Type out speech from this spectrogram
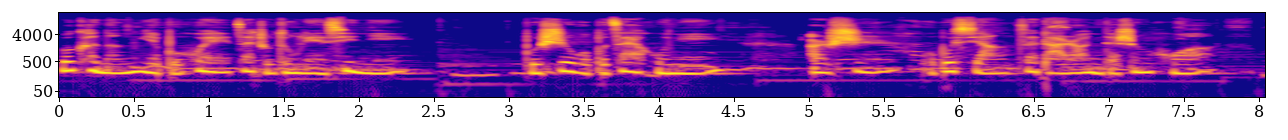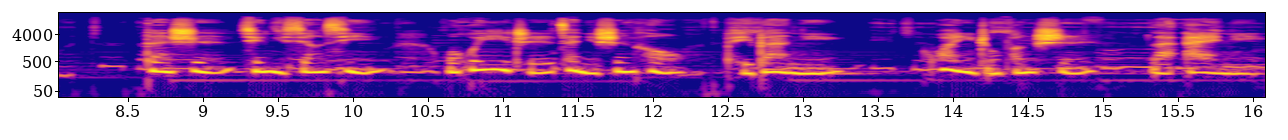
我可能也不会再主动联系你。不是我不在乎你，而是我不想再打扰你的生活。但是，请你相信，我会一直在你身后陪伴你，换一种方式来爱你。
